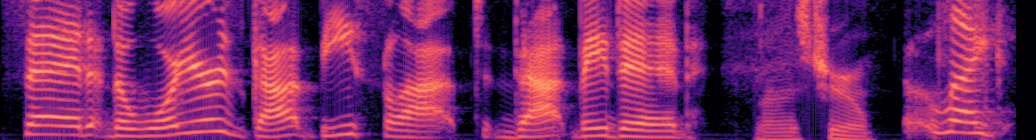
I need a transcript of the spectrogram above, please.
Said the Warriors got B slapped. That they did. That is true. Like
